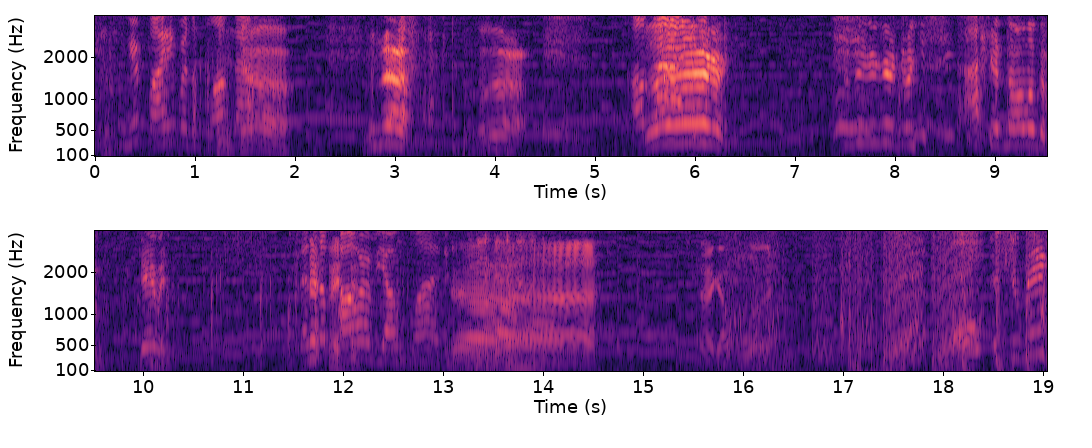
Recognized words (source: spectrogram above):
You're fighting for the blob now. Yeah. Nah. Oh god! She's getting all of them. Damn it. That's the power of young blood. Ah. I got one. Oh, it's too big!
